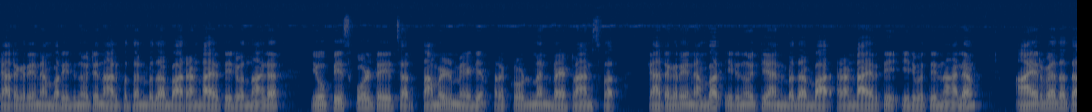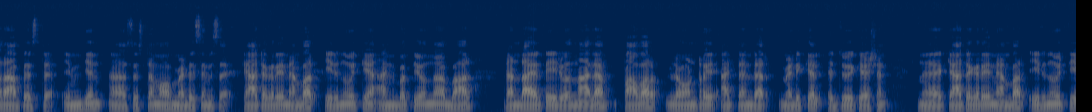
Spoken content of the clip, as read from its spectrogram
category number ഇരുന്നൂറ്റി നാൽപ്പത്തൊൻപത് ബാർ രണ്ടായിരത്തി ഇരുപത്തിനാല് U P school teacher Tamil medium. Recruitment by transfer. Category number ഇരുന്നൂറ്റി അൻപത് ബാർ രണ്ടായിരത്തി ഇരുപത്തിനാല് Ayurveda therapist Indian system of medicines category number ഇരുന്നൂറ്റി അൻപത്തിയൊന്ന് ബാർ രണ്ടായിരത്തി ഇരുപത്തിനാല് power laundry attender medical education category number ഇരുന്നൂറ്റി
